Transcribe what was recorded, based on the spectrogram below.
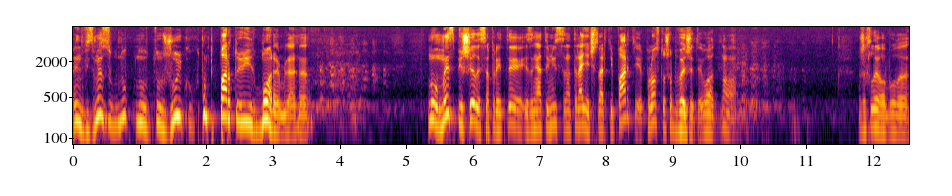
Блін, візьми зубну ну, ту жуйку, там під партою їх море, бляха. Ну, ми спішилися прийти і зайняти місце на третій, четвертій партії, просто щоб вижити. От, ну. Жахлива була,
